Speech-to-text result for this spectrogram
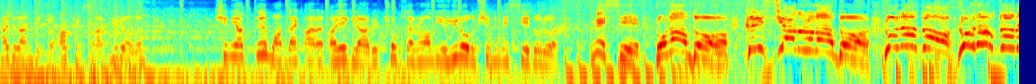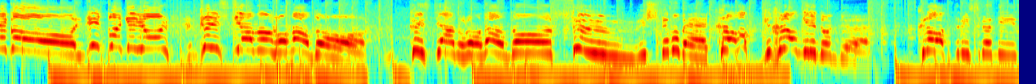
Hadi lan Gündoğan. Aferin sağ yürü oğlum. Şimdi yaptı Van Dijk ar- araya gir abi. Çok güzel Ronaldo'ya yürü oğlum şimdi Messi'ye doğru. Messi, Ronaldo, Cristiano Ronaldo, Ronaldo, Ronaldo ve gol! İlk geliyor. Cristiano Ronaldo. Cristiano Ronaldo sü! İşte bu be. Kral kral geri döndü. Kral attı Messi öndeyiz.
